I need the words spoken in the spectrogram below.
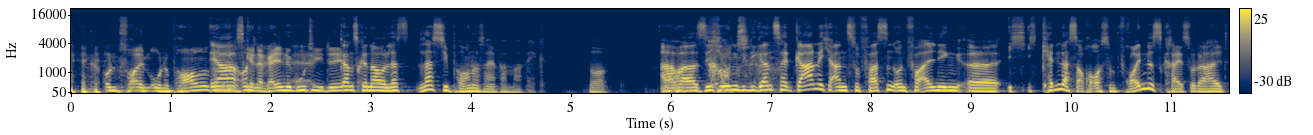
Und vor allem ohne Pornos. Ja, also das ist generell eine gute äh, Idee. Ganz genau, lass, lass die Pornos einfach mal weg. So. Aber sich Gott. irgendwie die ganze Zeit gar nicht anzufassen und vor allen Dingen, äh, ich, ich kenne das auch aus dem Freundeskreis oder halt,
